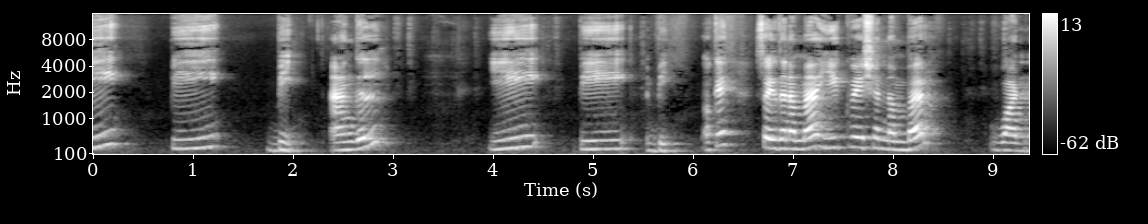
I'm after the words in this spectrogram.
EPB angle EPB okay so இதை நம்ம ஈக்குவேஷன் நம்பர் ஒன்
